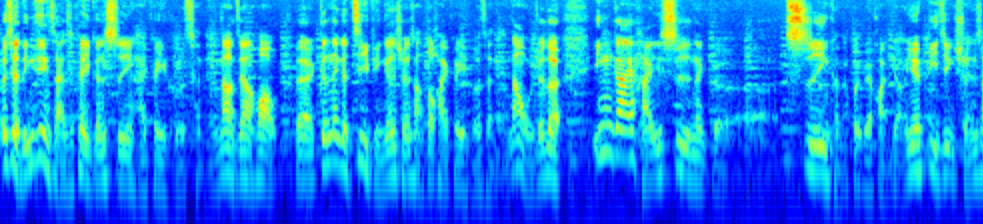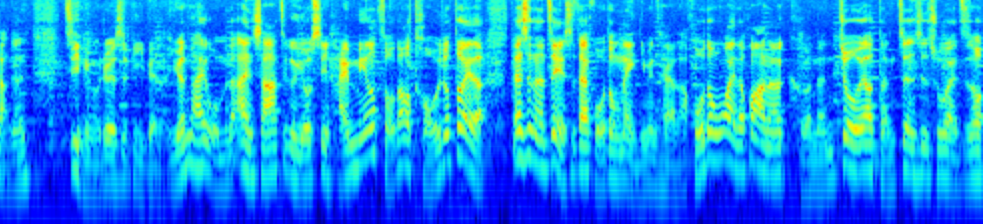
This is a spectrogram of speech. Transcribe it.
而且临近骰子可以跟适应还可以合成的，那这样的话，呃，跟那个祭品跟悬赏都还可以合成的。那我觉得应该还是那个。适应可能会被换掉，因为毕竟悬赏跟祭品，我觉得是必备的。原来我们的暗杀这个游戏还没有走到头就对了，但是呢，这也是在活动内里面才有的。活动外的话呢，可能就要等正式出来之后，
